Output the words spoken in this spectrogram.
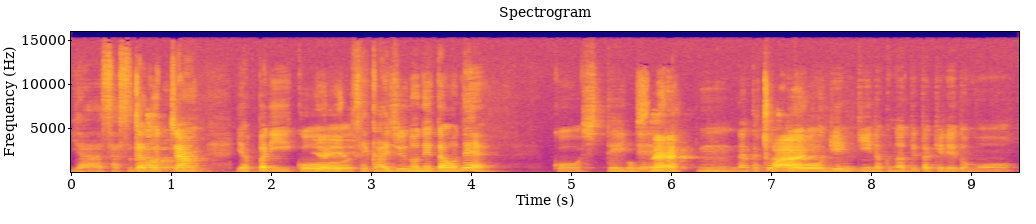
いやーさすがごっちゃん。やっぱりこういやいや。世界中のネタをねこう知っていて、ね。うん、なんかちょっはと元気なくなってたけれども、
